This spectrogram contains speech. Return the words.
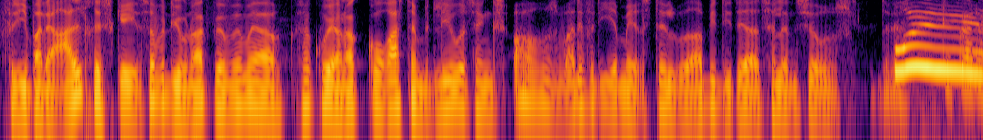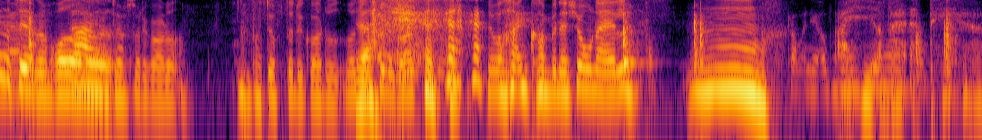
fordi var det aldrig sket, så ville de jo nok være ved med at, så kunne jeg nok gå resten af mit liv og tænke, åh, oh, var det fordi, jeg mere stillet op i de der talentshows. Ui, det, hvor ser det Nej, hvor ud. dufter det godt ud. Hvor dufter det godt ud. Hvor Ja. dufter det godt. Det var en kombination af alle. Mm. Ej, og hvad er det her?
